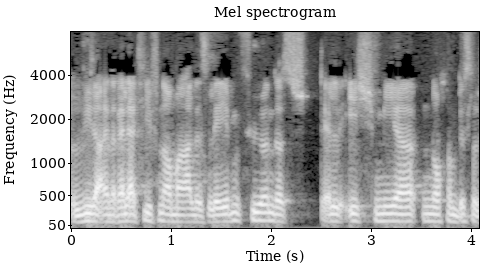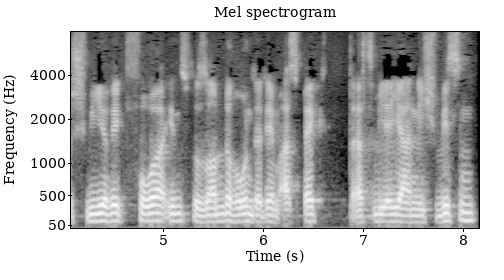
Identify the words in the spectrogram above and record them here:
wieder ein relativ normales Leben führen. Das stelle ich mir noch ein bisschen schwierig vor, insbesondere unter dem Aspekt, dass wir ja nicht wissen,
